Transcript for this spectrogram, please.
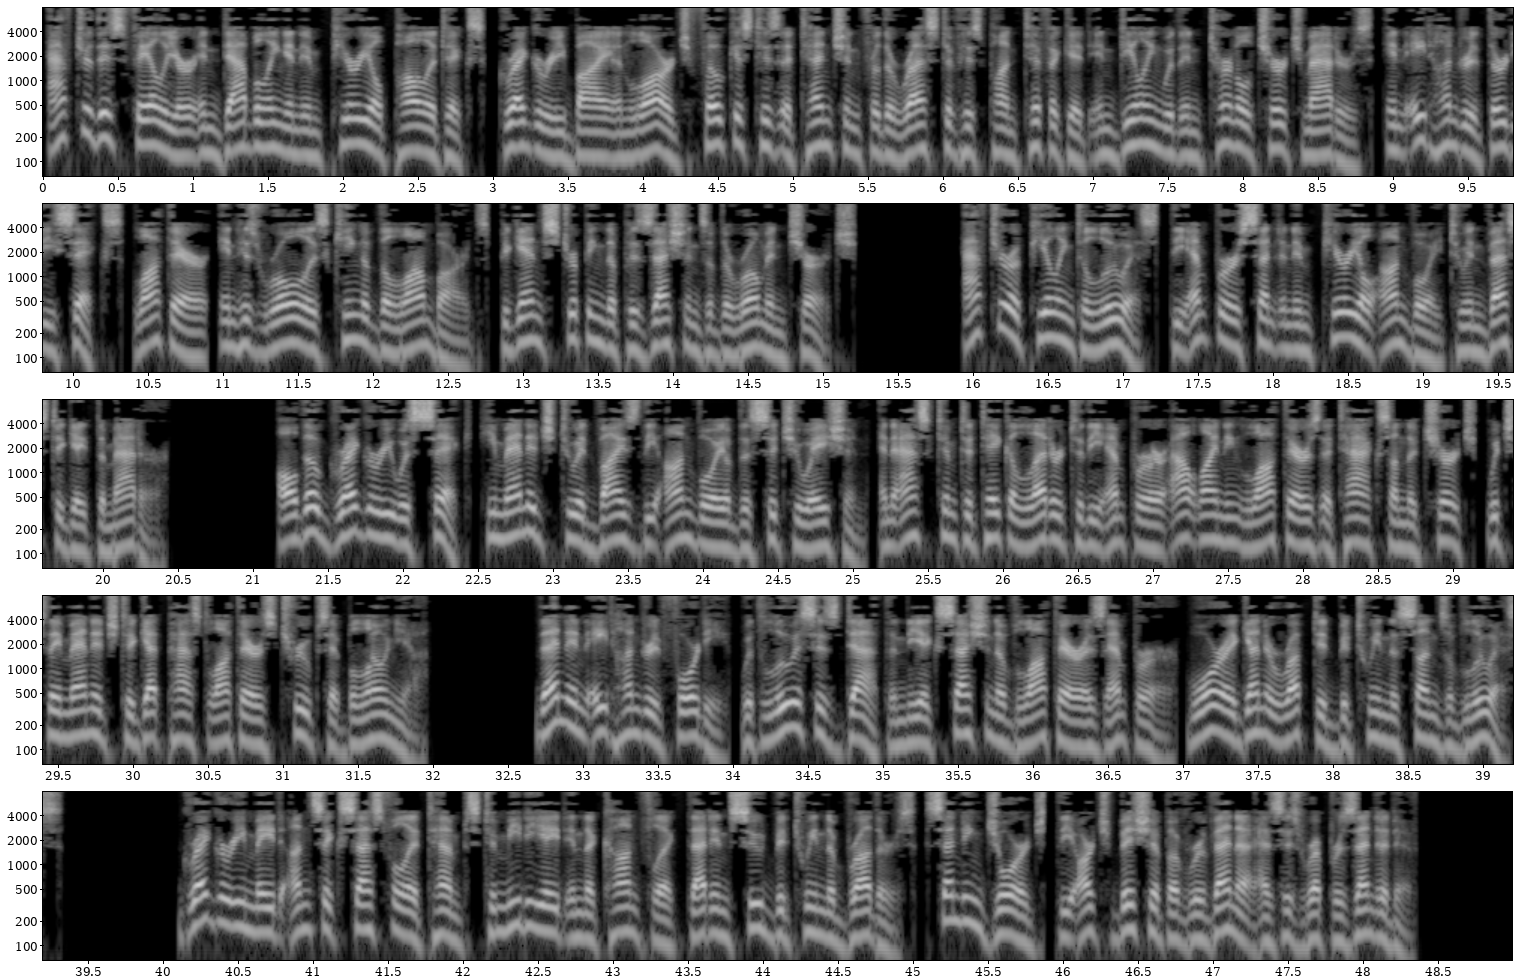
After this failure in dabbling in imperial politics, Gregory by and large focused his attention for the rest of his pontificate in dealing with internal church matters. In 836, Lothair, in his role as king of the Lombards, began stripping the possessions of the Roman Church. After appealing to Louis, the emperor sent an imperial envoy to investigate the matter. Although Gregory was sick, he managed to advise the envoy of the situation, and asked him to take a letter to the emperor outlining Lothair's attacks on the church, which they managed to get past Lothair's troops at Bologna. Then in 840, with Louis's death and the accession of Lothair as emperor, war again erupted between the sons of Louis. Gregory made unsuccessful attempts to mediate in the conflict that ensued between the brothers, sending George, the Archbishop of Ravenna as his representative.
